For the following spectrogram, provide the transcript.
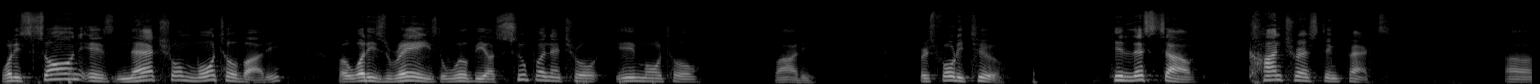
What is sown is natural mortal body, but what is raised will be a supernatural immortal body. Verse 42. He lists out contrasting facts uh,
